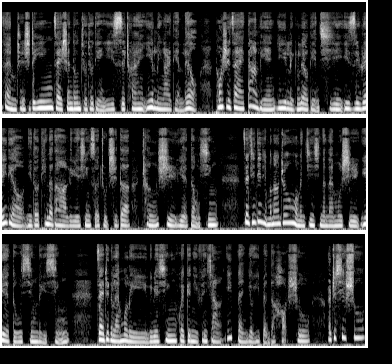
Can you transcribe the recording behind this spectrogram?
FM 城市之音在山东九九点一，四川一零二点六，同时在大连一零六点七 Easy Radio，你都听得到李月星所主持的城市悦动心。在今天节目当中，我们进行的栏目是阅读新旅行。在这个栏目里，李月星会跟你分享一本又一本的好书，而这些书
